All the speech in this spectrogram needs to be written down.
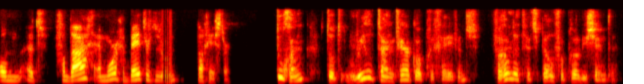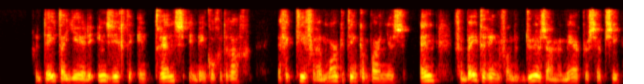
om het vandaag en morgen beter te doen dan gisteren. Toegang tot real-time verkoopgegevens verandert het spel voor producenten. gedetailleerde inzichten in trends in winkelgedrag, effectievere marketingcampagnes en verbetering van de duurzame merkperceptie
